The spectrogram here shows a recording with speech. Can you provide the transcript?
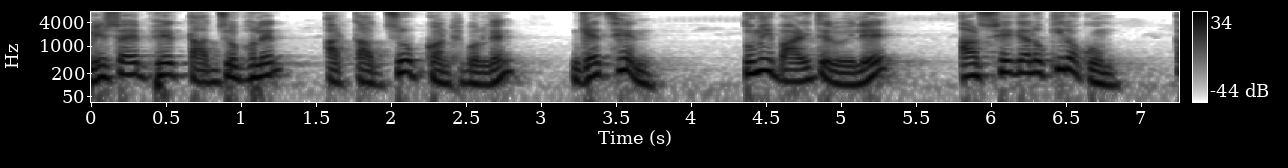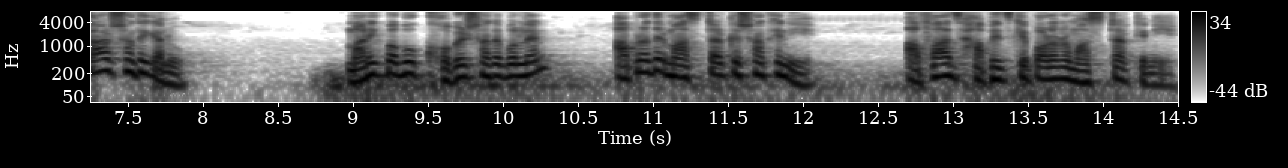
মীর সাহেব ফের তাজ্জব হলেন আর তাজ্জব কণ্ঠে বললেন, গেছেন? তুমি বাড়িতে রইলে? আর সে গেল কি রকম কার সাথে গেল? মানিকবাবু ক্ষোভের সাথে বললেন, আপনাদের মাস্টারকে সাথে নিয়ে, আফাজ হাফিজকে পড়ানো মাস্টারকে নিয়ে।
